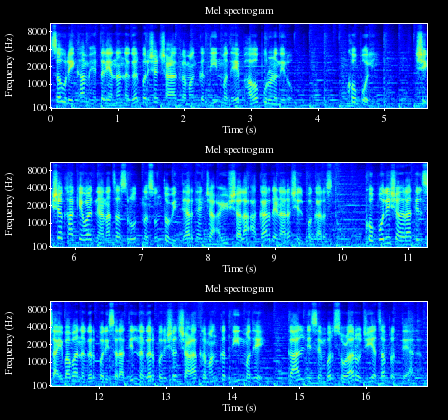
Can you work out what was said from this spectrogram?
सौ रेखा मेहतर यांना नगर परिषद शाळा क्रमांक तीन मध्ये भावपूर्ण निरोप. खोपोली. शिक्षक हा केवळ ज्ञानाचा स्रोत नसून तो विद्यार्थ्यांच्या आयुष्याला आकार देणारा शिल्पकार असतो. खोपोली शहरातील साईबाबा नगर परिसरातील नगर परिषद शाळा क्रमांक तीन मध्ये काल डिसेंबर सोळा रोजी याचा प्रत्यय आला.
